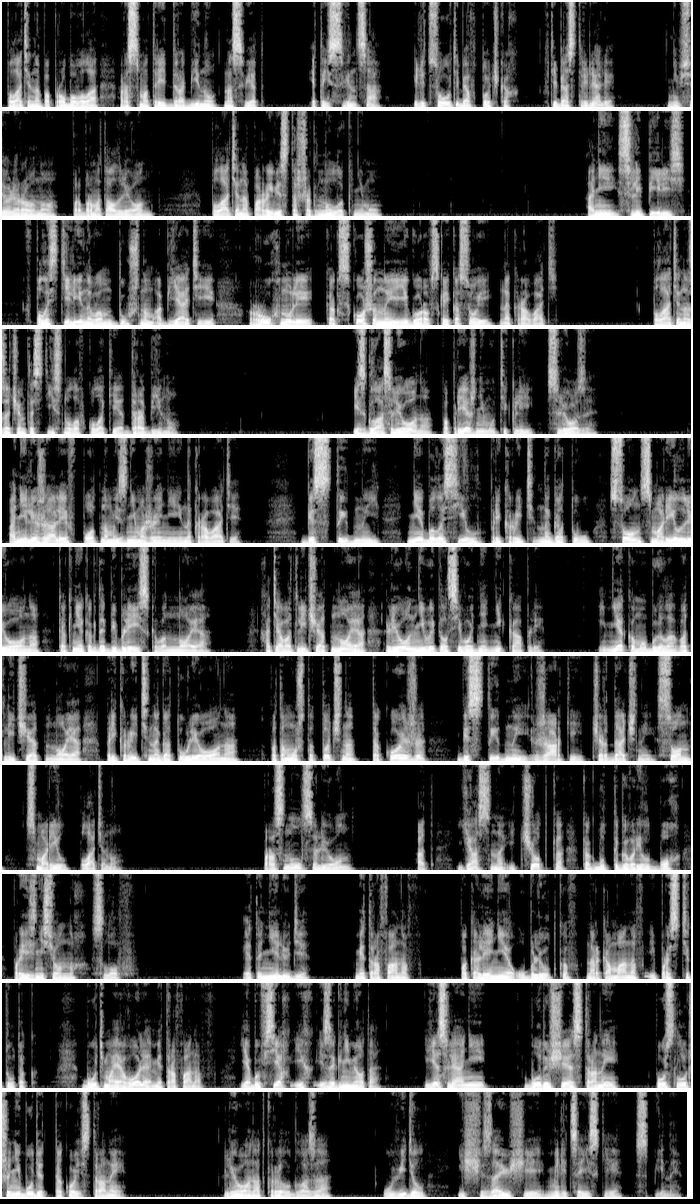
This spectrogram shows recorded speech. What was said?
Платина попробовала рассмотреть дробину на свет. Это из свинца, и лицо у тебя в точках. В тебя стреляли? Не все ли равно, — пробормотал Леон. Платина порывисто шагнула к нему. Они слепились в пластилиновом душном объятии, рухнули, как скошенные Егоровской косой, на кровать. Платина зачем-то стиснула в кулаке дробину. Из глаз Леона по-прежнему текли слезы. Они лежали в потном изнеможении на кровати. Бесстыдный, не было сил прикрыть наготу, сон сморил Леона, как некогда библейского Ноя. Хотя, в отличие от Ноя, Леон не выпил сегодня ни капли. И некому было, в отличие от Ноя, прикрыть наготу Леона, потому что точно такой же бесстыдный, жаркий, чердачный сон сморил платину. Проснулся ли он от ясно и четко, как будто говорил Бог произнесенных слов. Это не люди, Митрофанов, поколение ублюдков, наркоманов и проституток. Будь моя воля, Митрофанов, я бы всех их из огнемета. Если они — будущее страны, пусть лучше не будет такой страны. Леон открыл глаза, увидел исчезающие милицейские спины.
